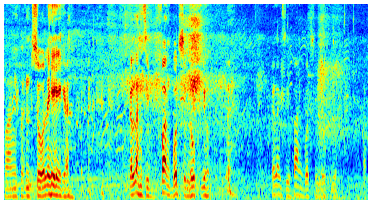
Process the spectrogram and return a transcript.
ฟังเพิ่นโซเล่กันกำลังสิฟังบทสรุปอยู่กำลังสิฟังบทสรุปอยู่ครับ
